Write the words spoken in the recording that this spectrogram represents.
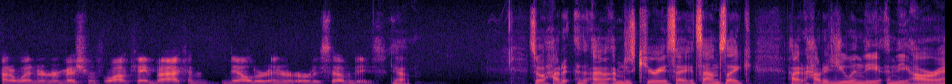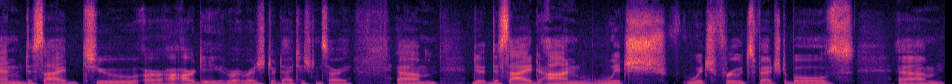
kind of went into remission for a while, came back and nailed her in her early 70s. Yeah. So how did I'm just curious. It sounds like how, how did you and the and the RN decide to or RD registered dietitian, sorry, um, d- decide on which which fruits, vegetables, um,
